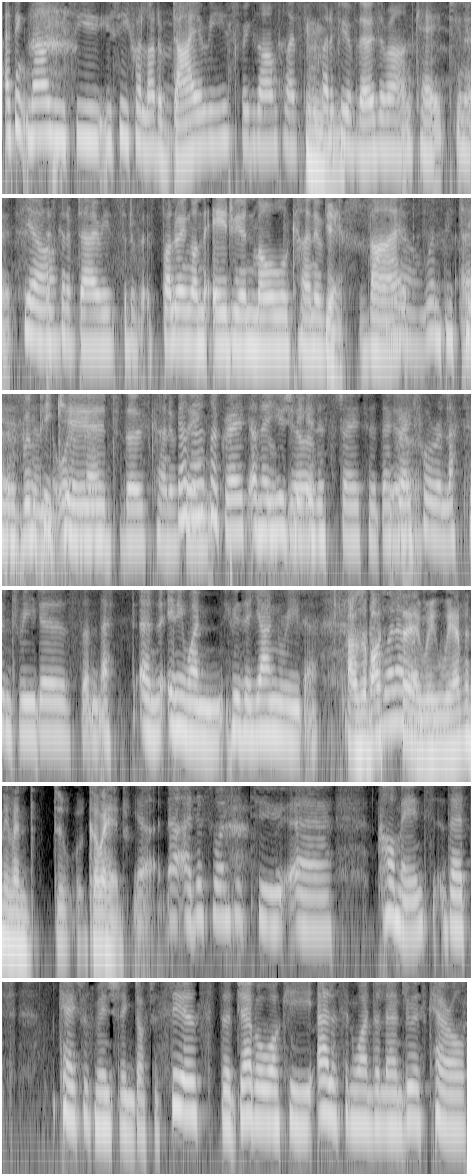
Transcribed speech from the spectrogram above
I think now you see you see quite a lot of diaries, for example. I've seen quite a few of those around, Kate. You know, Yeah. those kind of diaries, sort of following on the Adrian Mole kind of Yes. vibe. Yeah, Wimpy Uh, Kid Wimpy and all of Kid, those kind of Yeah, things. those are great, and they're usually yeah. illustrated. They're Yeah. great for reluctant readers and that, and anyone who's a young reader. I was about to say, we, we haven't even. Do, go ahead. Yeah, I just wanted to uh, comment that Kate was mentioning Dr. Seuss, the Jabberwocky, Alice in Wonderland, Lewis Carroll.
